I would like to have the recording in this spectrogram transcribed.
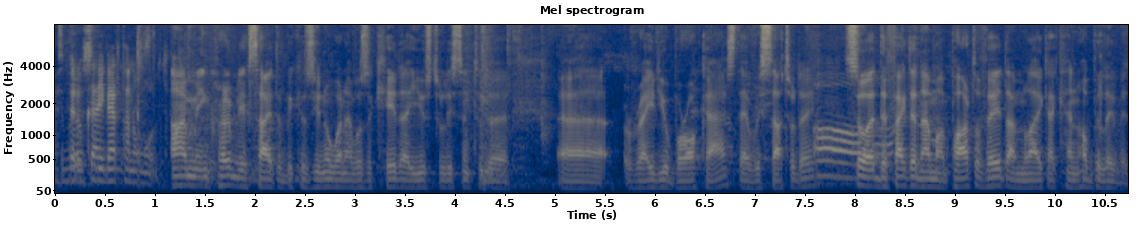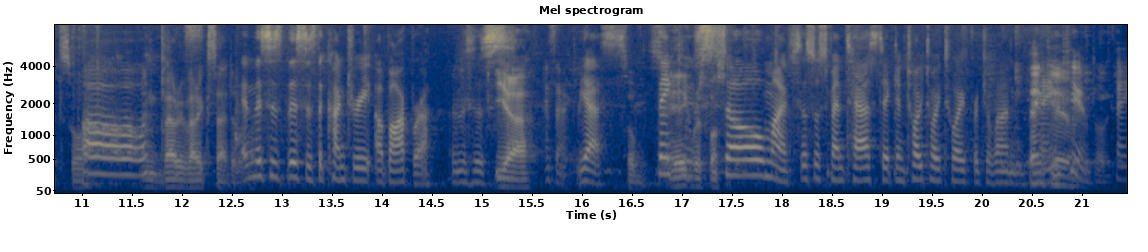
Spero si Luca. divertano molto. I'm incredibly excited because, you know, when I was a kid, I used to listen to the uh, radio broadcast every Saturday. So the fact that I'm a part of it, I'm like, I cannot believe it. So I'm very, very excited. And this is this is the country of opera. And this is yeah. Exactly. Yes. So Thank you so much. This was fantastic. And toy, toy, toy for Giovanni. Thank, Thank you. Thank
